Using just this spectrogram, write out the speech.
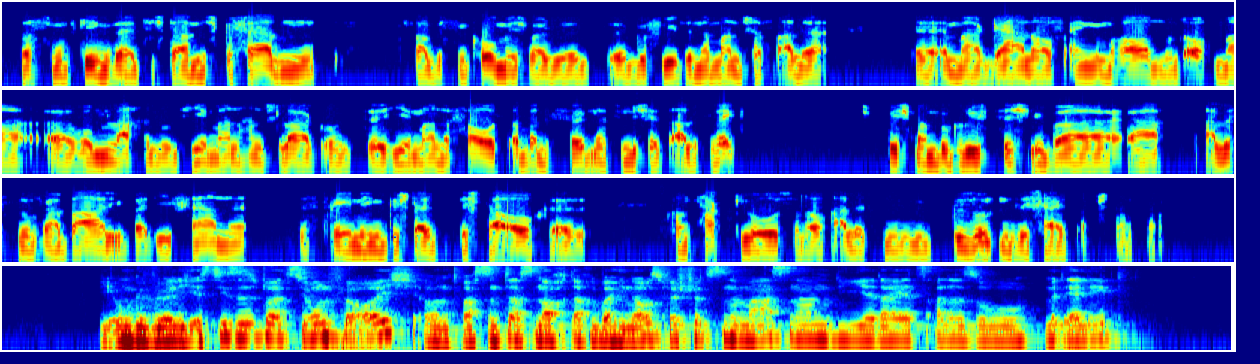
dass wir uns gegenseitig da nicht gefährden. Es war ein bisschen komisch, weil wir uns äh, gefühlt in der Mannschaft alle äh, immer gerne auf engem Raum und auch mal äh, rumlachen und hier mal einen Handschlag und äh, hier mal eine Faust, aber das fällt natürlich jetzt alles weg. Sprich, man begrüßt sich über ja, alles nur verbal, über die Ferne. Das Training gestaltet sich da auch äh, kontaktlos und auch alles in einem gesunden Sicherheitsabstand. Ja. Wie ungewöhnlich ist diese Situation für euch und was sind das noch darüber hinaus für schützende Maßnahmen, die ihr da jetzt alle so miterlebt?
